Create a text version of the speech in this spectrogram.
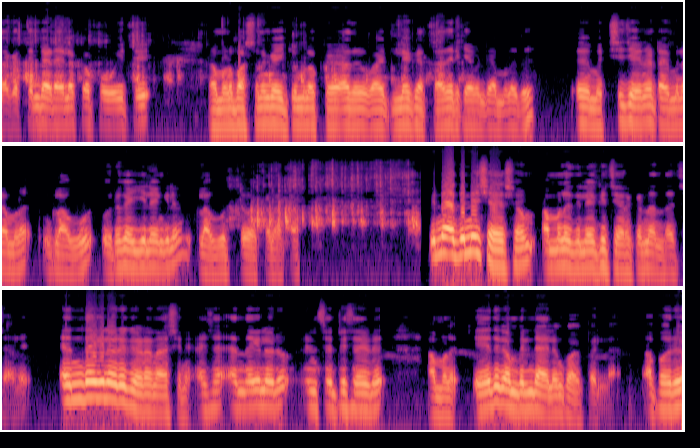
നഖത്തിന്റെ ഇടയിലൊക്കെ പോയിട്ട് നമ്മൾ ഭക്ഷണം കഴിക്കുമ്പോഴൊക്കെ അത് വയറ്റിലേക്ക് എത്താതിരിക്കാൻ വേണ്ടി നമ്മളിത് മിക്സ് ചെയ്യുന്ന ടൈമിൽ നമ്മൾ ഗ്ലൗവ് ഒരു കയ്യിലെങ്കിലും ഗ്ലൗവ് ഇട്ട് വെക്കണം കേട്ടോ. പിന്നെ അതിന് ശേഷം നമ്മൾ ഇതിലേക്ക് ചേർക്കേണ്ടത് എന്താ വെച്ചാൽ എന്തെങ്കിലും ഒരു കീടനാശിനി എന്തെങ്കിലും ഒരു ഇൻസെക്ടിസൈഡ് നമ്മൾ ഏത് കമ്പനിന്റെ ആയാലും കുഴപ്പമില്ല. അപ്പോൾ ഒരു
